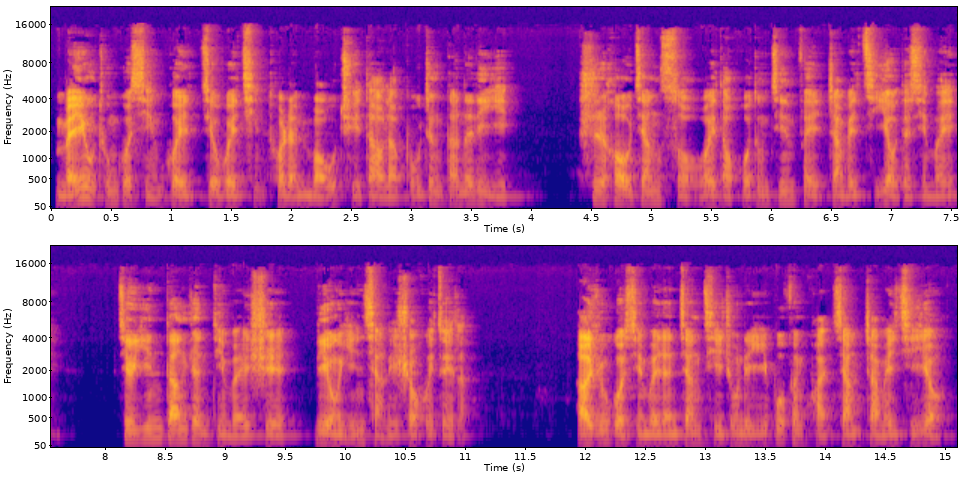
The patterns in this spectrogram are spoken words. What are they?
没有通过行贿就为请托人谋取到了不正当的利益，事后将所谓的活动经费占为己有的行为，就应当认定为是利用影响力受贿罪了。而如果行为人将其中的一部分款项占为己有，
